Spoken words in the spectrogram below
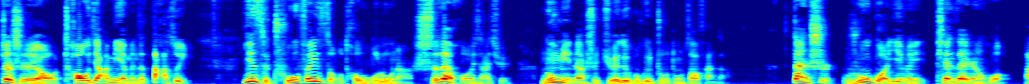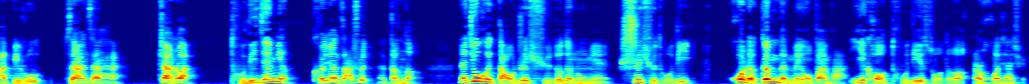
这是要抄家灭门的大罪。因此，除非走投无路呢，实在活不下去，农民呢是绝对不会主动造反的。但是如果因为天灾人祸啊，比如自然灾害、战乱、土地兼并、苛捐杂税等等，那就会导致许多的农民失去土地，或者根本没有办法依靠土地所得而活下去。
